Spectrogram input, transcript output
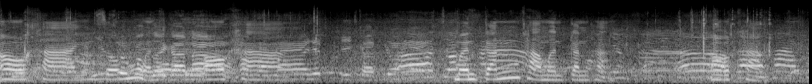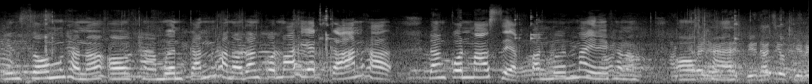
เอาค่ะยังสมเหมือนใจกันนะเอาค่ะเฮ็ดอีกกันด้วยเหมือนกันค่ะเหมือนกันค่ะเอาค่ะยินสมค่ะเนาะเอาค่ะเหมือนกันค่ะเนาะดังคนมาเหตุการณ์ค่ะ ดังคนมาแสกปันเมินในเลยค่ะเนาะอ๋อค่ะเปลี่ยนหาเที่ยวเปลี่ยน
